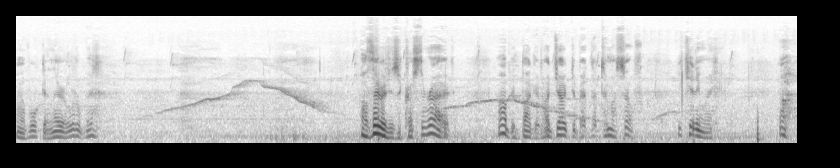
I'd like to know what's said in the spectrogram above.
I've walked in there a little bit. Oh, there it is across the road. I'll be buggered. I joked about that to myself. You're kidding me? Oh,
